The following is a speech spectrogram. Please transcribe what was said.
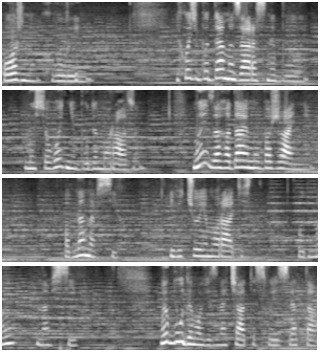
кожну хвилину. І хоч би де ми зараз не були, ми сьогодні будемо разом. Ми загадаємо бажання одне на всіх і відчуємо радість одну на всіх. Ми будемо відзначати свої свята,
